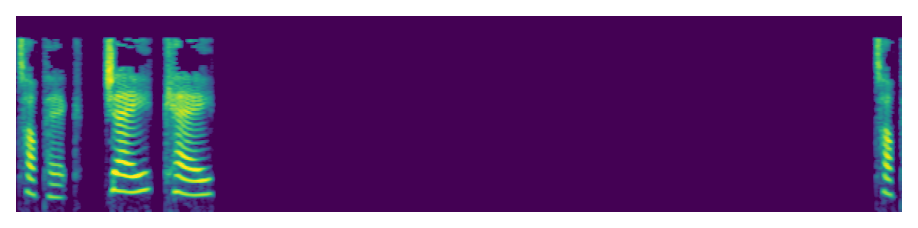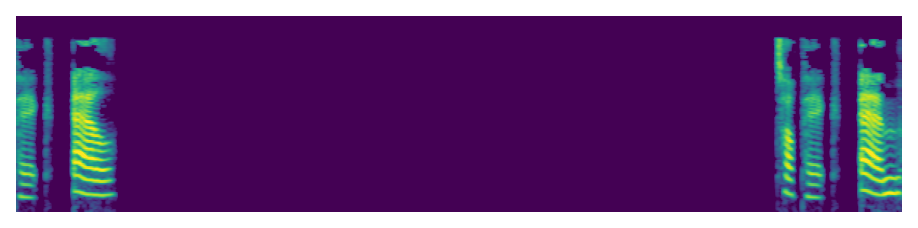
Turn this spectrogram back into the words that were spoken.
Topic. J. K. Topic. L. Topic. M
